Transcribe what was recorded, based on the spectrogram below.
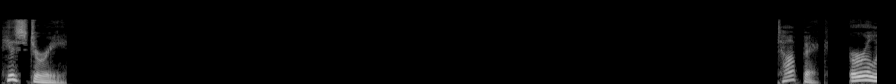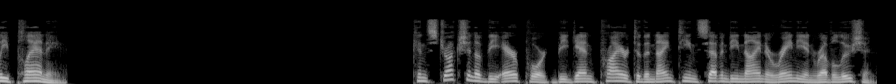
History Topic: Early planning Construction of the airport began prior to the 1979 Iranian Revolution.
